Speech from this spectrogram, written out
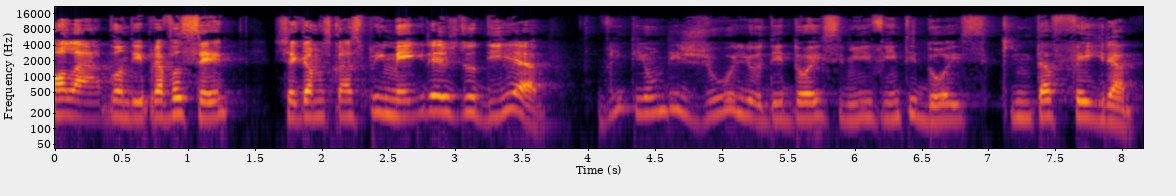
Olá, bom dia para você. Chegamos com as primeiras do dia 21 de julho de 2022, quinta-feira.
